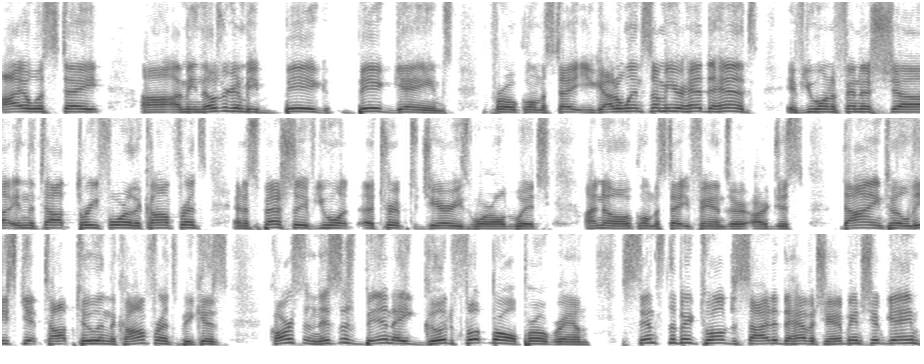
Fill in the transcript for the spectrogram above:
Iowa State. Uh, I mean, those are going to be big, big games for Oklahoma State. You got to win some of your head to heads if you want to finish uh, in the top three, four of the conference, and especially if you want a trip to Jerry's World, which I know Oklahoma State fans are, are just dying to at least get top two in the conference because, Carson, this has been a good football program since the Big 12 decided to have a championship game.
